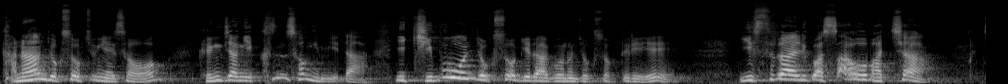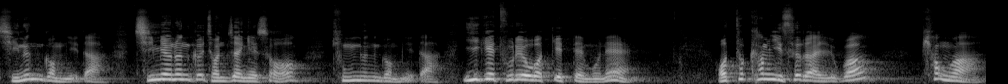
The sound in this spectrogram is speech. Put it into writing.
가나안 족속 중에서 굉장히 큰 성입니다. 이 기브온 족속이라고 하는 족속들이 이스라엘과 싸워봤자 지는 겁니다. 지면은 그 전쟁에서 죽는 겁니다. 이게 두려웠기 때문에 어떻게 하면 이스라엘과 평화,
